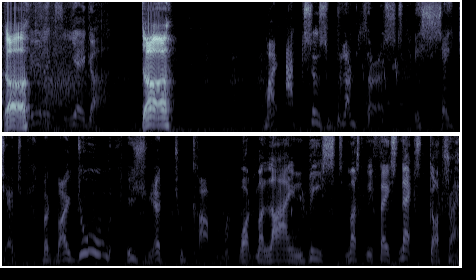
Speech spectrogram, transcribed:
Duh. Felix Jaeger. Duh. My axe's bloodthirst is sated, but my doom is yet to come. What malign beast must we face next, Gotrek?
